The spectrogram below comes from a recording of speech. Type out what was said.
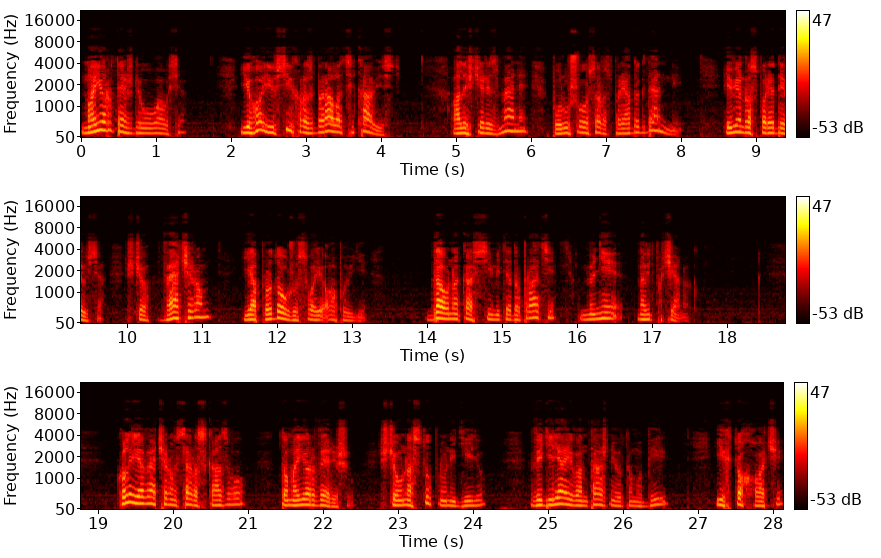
Майор теж дивувався. Його і всіх розбирала цікавість, але через мене порушувався розпорядок денний, і він розпорядився, що вечором я продовжу свої оповіді, дав наказ всім іти до праці мені на відпочинок. Коли я вечором все розказував, то майор вирішив, що у наступну неділю виділяє вантажний автомобіль, і хто хоче,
